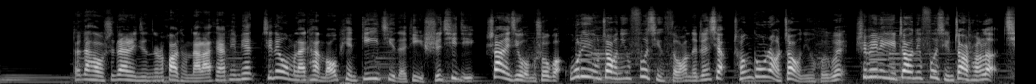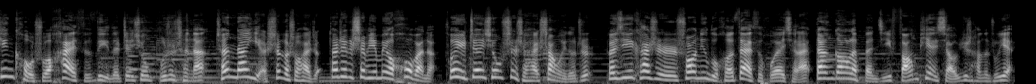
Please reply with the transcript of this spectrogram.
thank you 大家好，我是戴着眼镜拿着话筒的拉斯加偏偏。今天我们来看毛片第一季的第十七集。上一集我们说过，狐狸用赵宁父亲死亡的真相，成功让赵宁回归。视频里，赵宁父亲赵长乐亲口说，害死自己的真凶不是陈楠，陈楠也是个受害者。但这个视频没有后半段，所以真凶是谁还尚未得知。本集开始，双宁组合再次活跃起来，担纲了本集防骗小剧场的主演。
